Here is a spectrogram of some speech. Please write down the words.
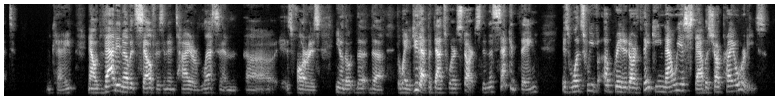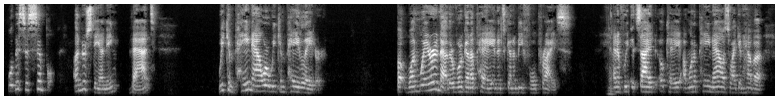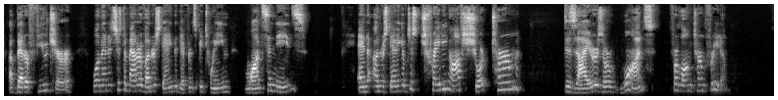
Okay. Now that in of itself is an entire lesson uh, as far as you know the, the the the way to do that, but that's where it starts. Then the second thing is once we've upgraded our thinking, now we establish our priorities. Well, this is simple. Understanding that we can pay now or we can pay later. But one way or another, we're going to pay and it's going to be full price. Yeah. And if we decide, okay, I want to pay now so I can have a, a better future, well, then it's just a matter of understanding the difference between wants and needs and understanding of just trading off short term desires or wants for long term freedom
